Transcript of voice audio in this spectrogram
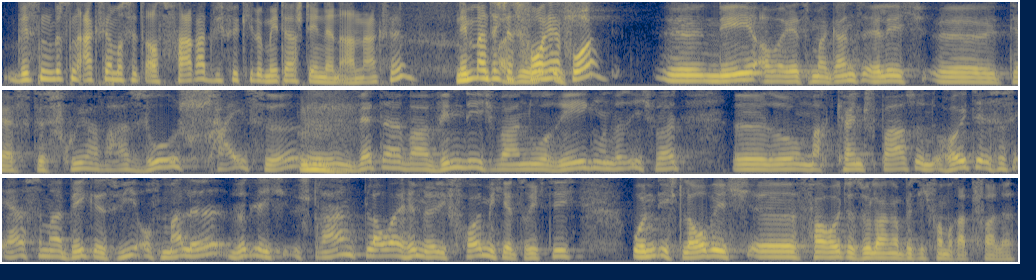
wissen müssen? Axel muss jetzt aufs Fahrrad. Wie viele Kilometer stehen denn an, Axel? Nimmt man sich das also vorher ich, vor? Äh, nee, aber jetzt mal ganz ehrlich, äh, der, das Frühjahr war so scheiße. Mhm. Äh, Wetter war windig, war nur Regen und was ich was. Äh, so macht keinen Spaß. Und heute ist das erste Mal Big ist wie auf Malle, wirklich strahlend blauer Himmel. Ich freue mich jetzt richtig. Und ich glaube, ich äh, fahre heute so lange, bis ich vom Rad falle.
